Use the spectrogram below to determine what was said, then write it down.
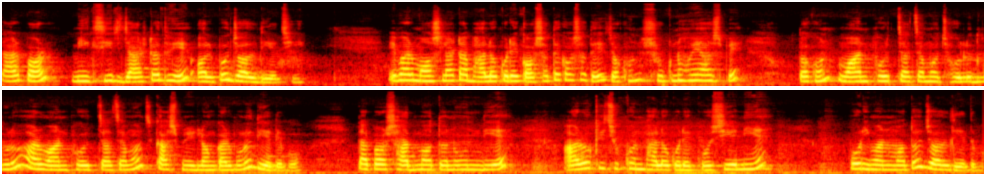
তারপর মিক্সির জারটা ধুয়ে অল্প জল দিয়েছি। এবার মশলাটা ভালো করে কষাতে কষাতে যখন শুকনো হয়ে আসবে, তখন ওয়ান ফোর্থ চা চামচ হলুদ গুঁড়ো আর ওয়ান ফোর্থ চা চামচ কাশ্মীরি লঙ্কার গুঁড়ো দিয়ে দেব। তারপর স্বাদ মতো নুন দিয়ে আরও কিছুক্ষণ ভালো করে কষিয়ে নিয়ে পরিমাণ মতো জল দিয়ে দেব।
